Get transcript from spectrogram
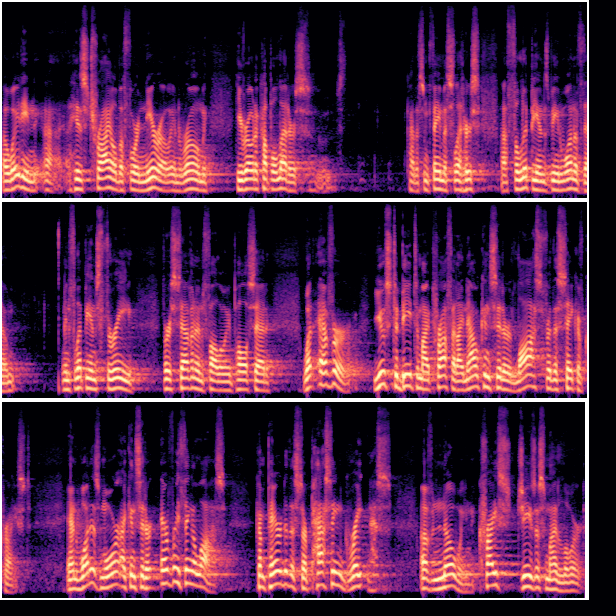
awaiting uh, his trial before Nero in Rome, he wrote a couple letters, kind of some famous letters, uh, Philippians being one of them. In Philippians 3, verse 7 and following, Paul said, Whatever used to be to my profit, I now consider loss for the sake of Christ. And what is more, I consider everything a loss compared to the surpassing greatness of knowing Christ Jesus my Lord,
